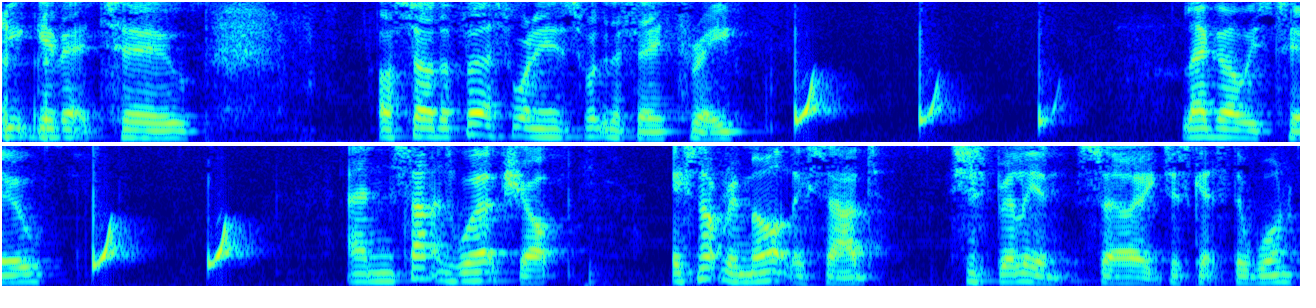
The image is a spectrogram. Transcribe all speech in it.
g- give it a two. Oh, so the first one is what did I say? Three. Lego is two. And Santa's Workshop, it's not remotely sad. It's just brilliant. So it just gets the one.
